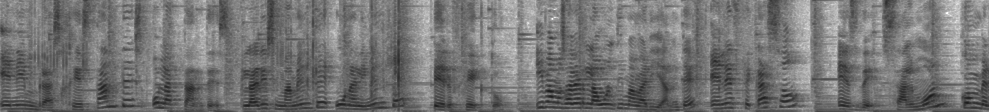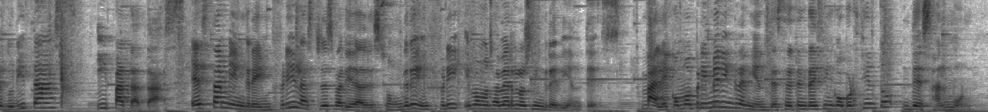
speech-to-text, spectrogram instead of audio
en hembras gestantes o lactantes. Clarísimamente un alimento perfecto. Y vamos a ver la última variante. En este caso es de salmón con verduritas y patatas. Es también grain free, las tres variedades son grain free y vamos a ver los ingredientes. Vale, como primer ingrediente 75% de salmón.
